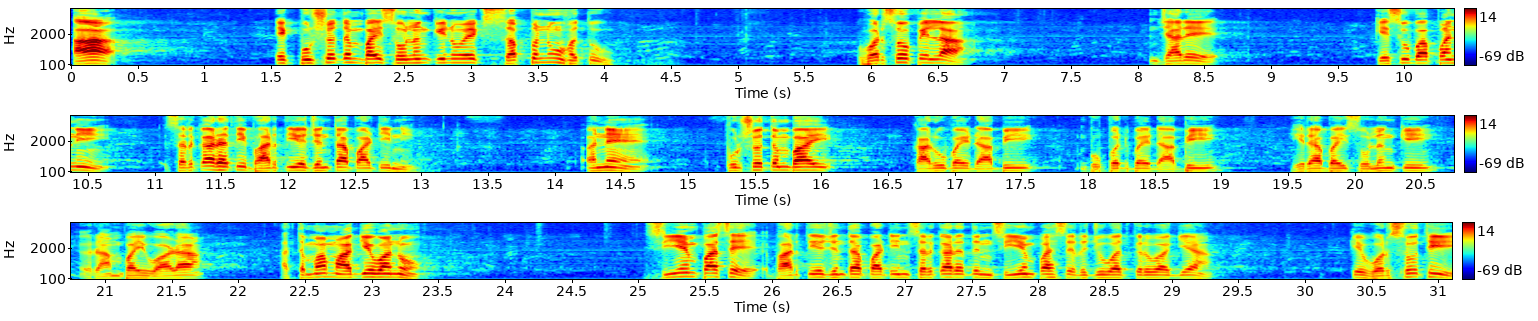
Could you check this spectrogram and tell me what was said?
આ એક પુરુષોત્તમભાઈ સોલંકીનું એક સપનું હતું. વર્ષો પહેલાં જ્યારે કેશુબાપાની સરકાર હતી ભારતીય જનતા પાર્ટીની અને પુરુષોત્તમભાઈ કારુભાઈ ડાભી, ભૂપતભાઈ ડાભી, હીરાભાઈ સોલંકી, રામભાઈ વાળા આ તમામ આગેવાનો સીએમ પાસે ભારતીય જનતા પાર્ટીની સરકાર હતી અને સીએમ પાસે રજૂઆત કરવા ગયા. કે વર્ષોથી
